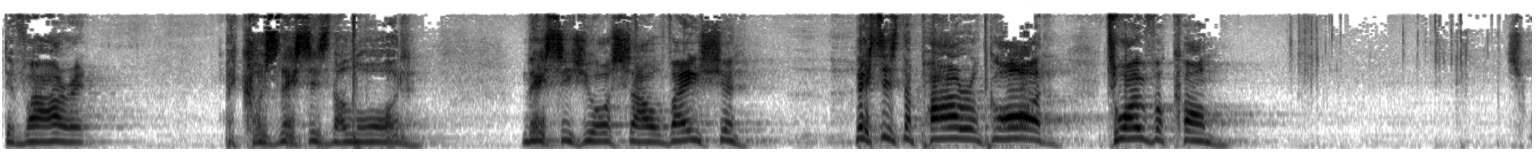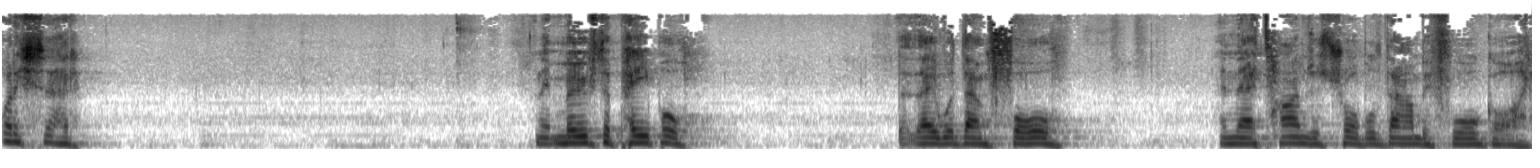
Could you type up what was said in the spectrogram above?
devour it, because this is the Lord. This is your salvation. This is the power of God to overcome. That's what he said. And it moved the people that they would then fall in their times of trouble down before God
